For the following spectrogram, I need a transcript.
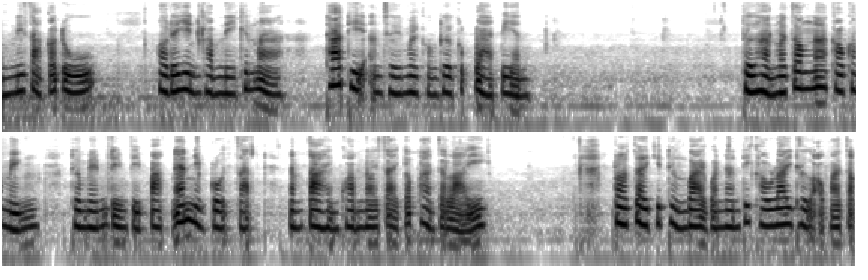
มนิสาก็รู้ พอได้ยินคำนี้ขึ้นมาท่าทีอันเฉยเมยของเธอก็แปลเปลี่ยน เธอหันมาจ้องหน้าเขาเขม็ง เธอเม้มริมฝีปากแน่นอย่างโกรธจัด น้ำตาแห่งความน้อยใจก็ผ่านจะไหลเพราะใจคิดถึงบ่ายวันนั้นที่เขาไล่เธอออกมาจาก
